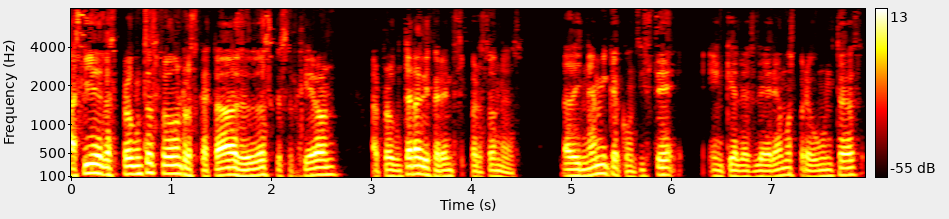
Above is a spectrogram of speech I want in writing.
Así es, las preguntas fueron rescatadas de dudas que surgieron al preguntar a diferentes personas. La dinámica consiste en que les leeremos preguntas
